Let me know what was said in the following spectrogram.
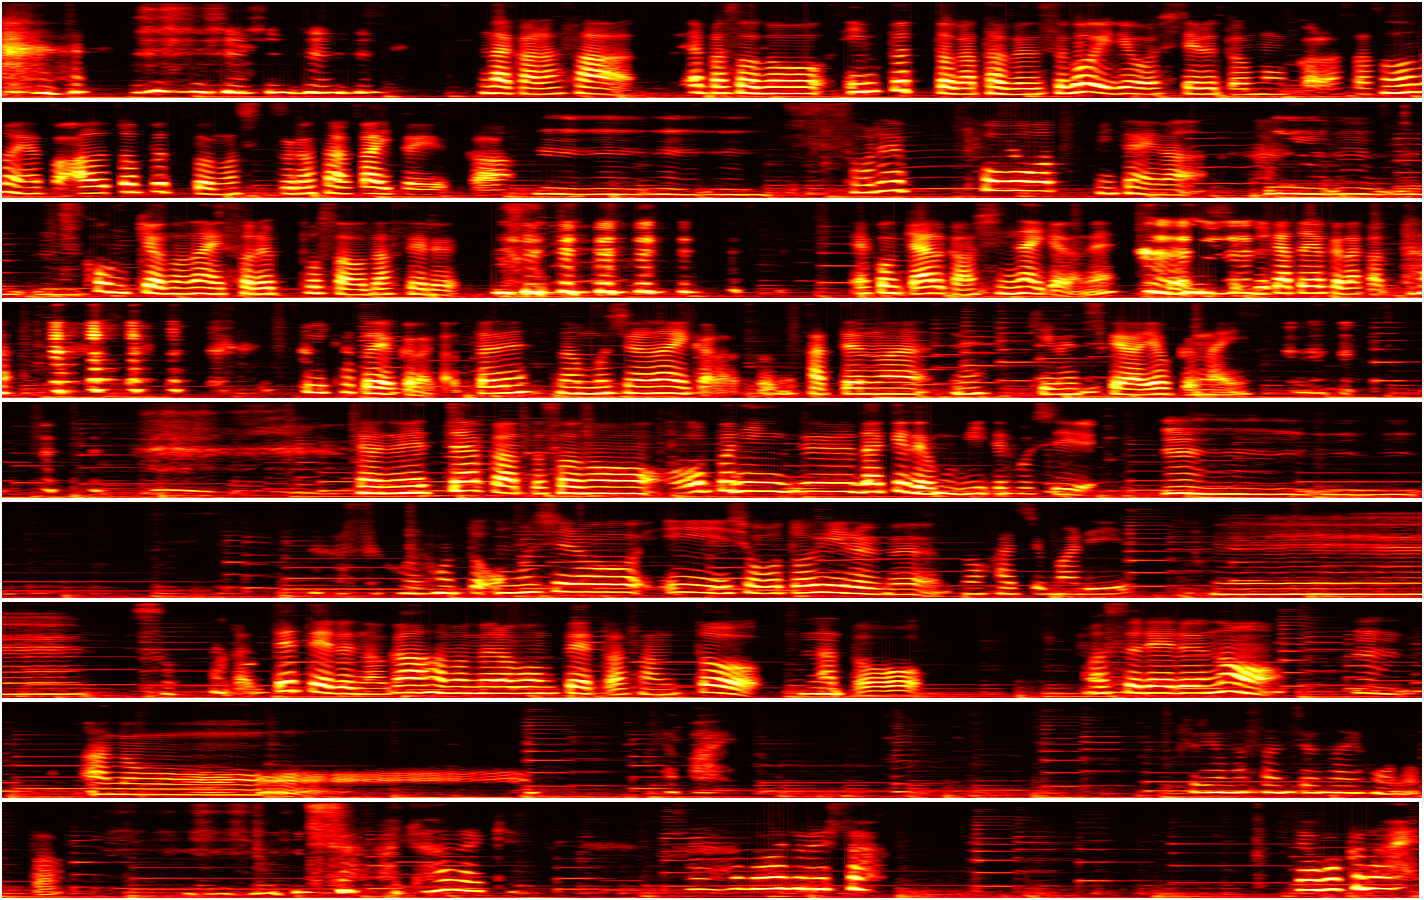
だからさやっぱそのインプットが多分すごい量してると思うからさその分やっぱアウトプットの質が高いというか。うんうんうん。それっぽーみたいなうん。うんうんうん根拠のないそれっぽさを出せる いや根拠あるかもしんないけどねうん言い方良くなかった 言い方良くなかったね。何も知らないから、その勝手なね、決めつけは良くない。でもねめっちゃ良かった。その、オープニングだけでも見てほしい。うんうんうんなんかすごい、本当面白いショートフィルムの始まり。うん。へなんか出てるのが浜村ボンペーターさんと、うんあと、忘れるの、うん。あのー、やばい。鶴山さんじゃない方乗った。ちょっと待って、なんだっけ。あー、ど忘れした。やばくない？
